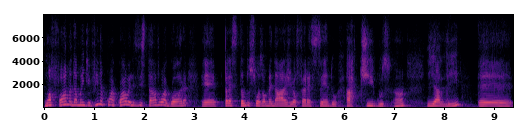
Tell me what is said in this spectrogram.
uma forma da Mãe Divina com a qual eles estavam agora é, prestando suas homenagens, oferecendo artigos. Hein? E ali é,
